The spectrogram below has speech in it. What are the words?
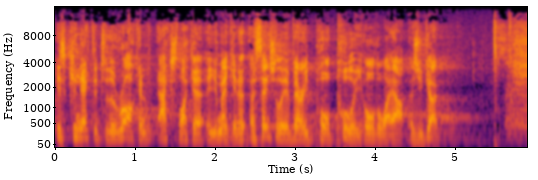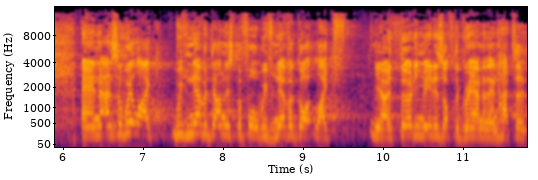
is connected to the rock and acts like a, you're making a, essentially a very poor pulley all the way up as you go. And, and so we're like, we've never done this before. We've never got like, you know, 30 meters off the ground and then had to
